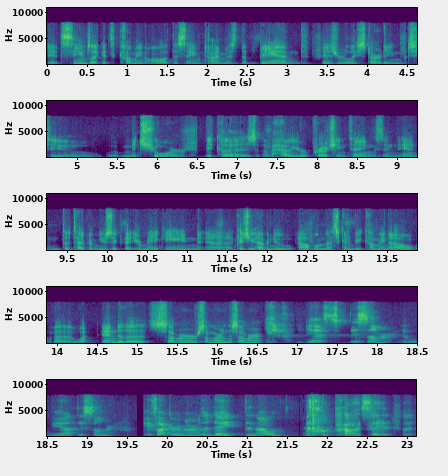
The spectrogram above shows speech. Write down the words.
it seems like it's coming all at the same time as the band is really starting to mature because of how you're approaching things and, and the type of music that you're making. Because uh, you have a new album that's going to be coming out, uh, what, end of the summer, somewhere in the summer? Yes, this summer. It will be out this summer. If I could remember the date, then I would I would probably say it, but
